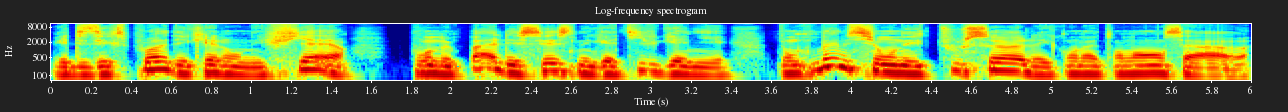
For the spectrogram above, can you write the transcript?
et des exploits desquels on est fier pour ne pas laisser ce négatif gagner. Donc même si on est tout seul et qu'on a tendance à,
